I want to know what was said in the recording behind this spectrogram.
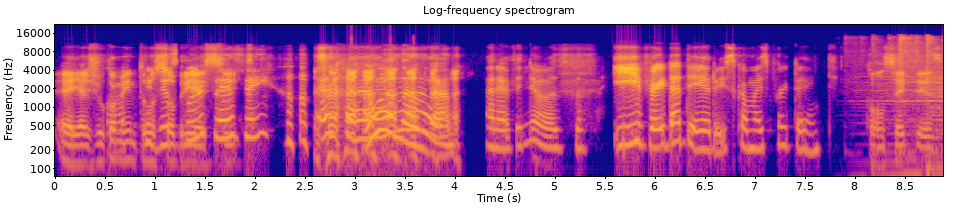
É, e a Ju comentou sobre esse... hein? Maravilhoso. E verdadeiro, isso que é o mais importante. Com certeza.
